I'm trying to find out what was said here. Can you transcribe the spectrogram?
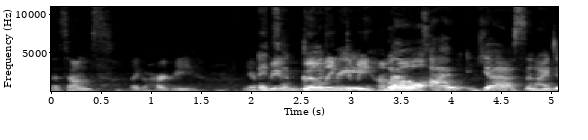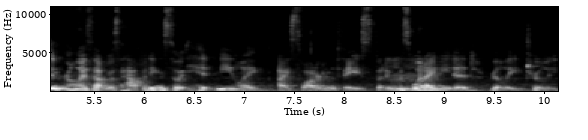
That sounds like a hard read. You have It's to be willing to be read. humbled. Well, I yes, and I didn't realize that was happening, so it hit me like ice water in the face. But it was what I Mm. needed, really, truly.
